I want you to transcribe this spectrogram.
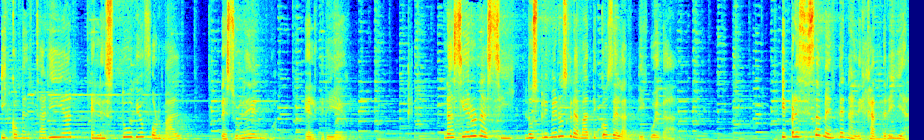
y comenzarían el estudio formal de su lengua, el griego. Nacieron así los primeros gramáticos de la antigüedad. Y precisamente en Alejandría,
